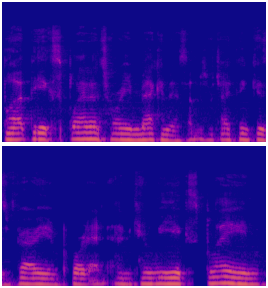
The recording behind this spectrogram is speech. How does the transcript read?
but the explanatory mechanisms, which I think is very important? And can we explain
